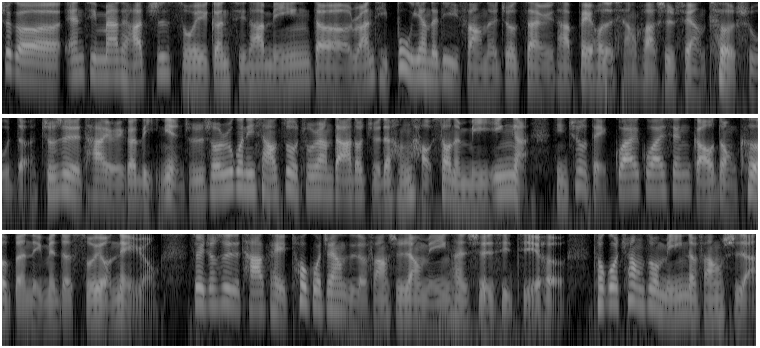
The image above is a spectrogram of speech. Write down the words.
这个 Antimatter 它之所以跟其他迷音的软体不一样的地方呢，就在于它背后的想法是非常特殊的。就是它有一个理念，就是说，如果你想要做出让大家都觉得很好笑的迷音啊，你就得乖乖先搞懂课本里面的所有内容。所以就是它可以透过这样子的方式，让迷音和学习结合，透过创作迷音的方式啊，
